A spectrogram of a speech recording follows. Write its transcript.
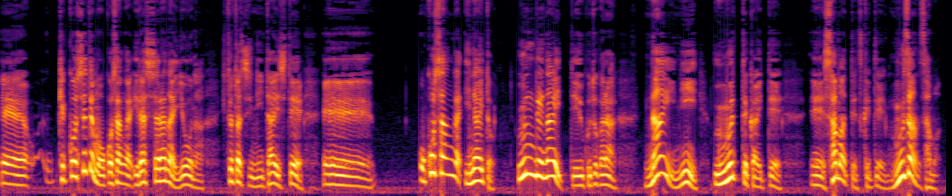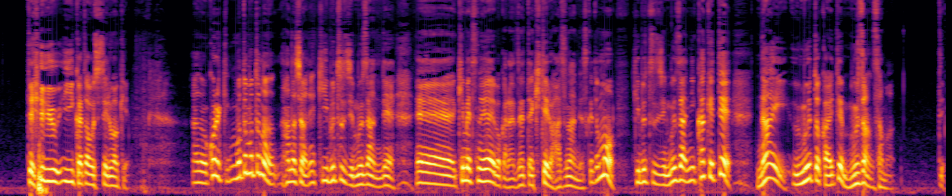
えー、結婚しててもお子さんがいらっしゃらないような人たちに対して、えー、お子さんがいないと、産んでないっていうことから、ないに産むって書いて、えー、様ってつけて、無惨様っていう言い方をしてるわけ。あの、これ、もともとの話はね、鬼仏寺無惨で、えー、鬼滅の刃から絶対来てるはずなんですけども、鬼仏寺無惨にかけて、ない、産むと書いて無惨様って、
